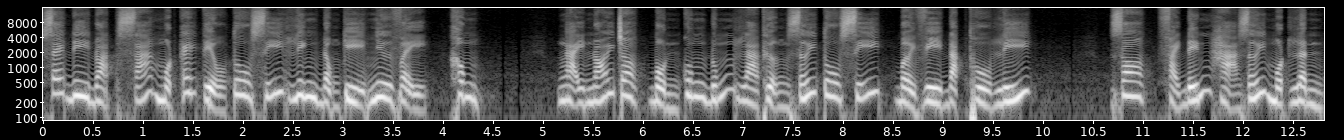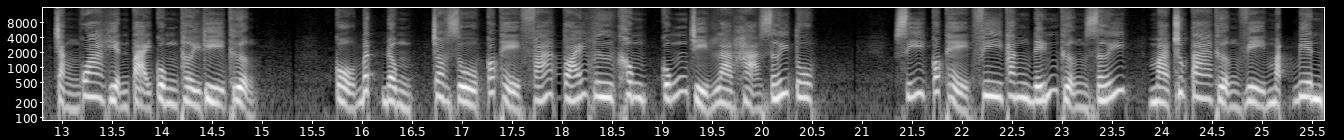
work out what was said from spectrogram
sẽ đi đoạt xá một cái tiểu tu sĩ linh động kỳ như vậy, không? Ngại nói cho, bổn cung đúng là thượng giới tu sĩ, bởi vì đặc thù lý. Do, phải đến hạ giới một lần, chẳng qua hiện tại cùng thời kỳ thượng. Cổ bất đồng, cho dù có thể phá toái hư không, cũng chỉ là hạ giới tu. Sĩ có thể phi thăng đến thượng giới, mà chúng ta thượng vị mặt biên.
